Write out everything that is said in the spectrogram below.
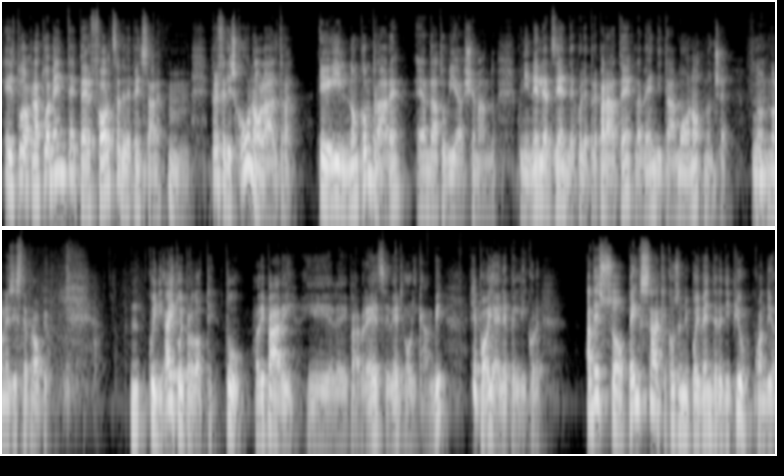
E tuo, la tua mente per forza deve pensare, mm, preferisco una o l'altra. E il non comprare è andato via scemando. Quindi nelle aziende, quelle preparate, la vendita a mono non c'è, non, mm. non esiste proprio. Quindi hai i tuoi prodotti, tu ripari i, le parabrezze, i vetri o li cambi e poi hai le pellicole Adesso pensa a che cosa mi puoi vendere di più quando io,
